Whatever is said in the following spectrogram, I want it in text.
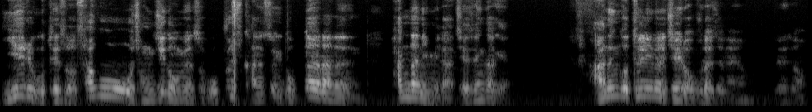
이해를 못해서 사고 정지가 오면서 못 풀 가능성이 높다라는 판단입니다. 제 생각에. 아는 거 틀리면 제일 억울하잖아요. 그래서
